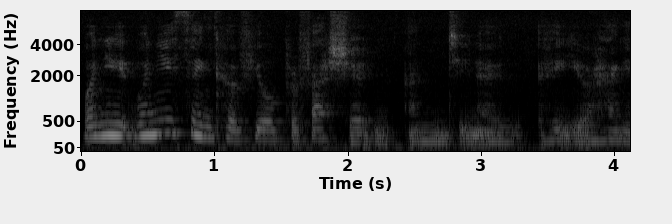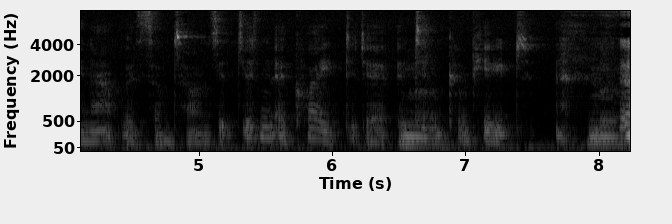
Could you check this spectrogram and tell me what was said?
When you when you think of your profession and you know who you're hanging out with, sometimes it didn't equate, did it? It No. didn't compute. no,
